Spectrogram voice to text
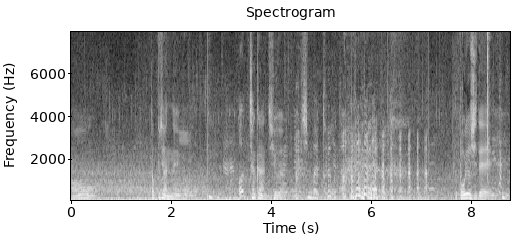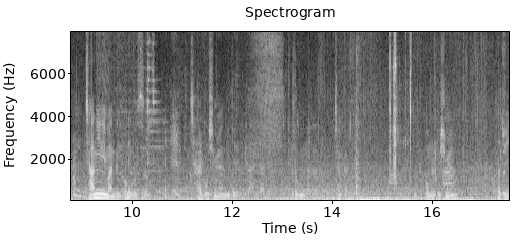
어. 나쁘지 않네 이거. 어 잠깐 지우야. 신발 털고 타. 그 고려시대 장인이 만든 검으로서 잘 보시면 이게 여러분 잠깐. 이 검을 보시면 아주 이-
